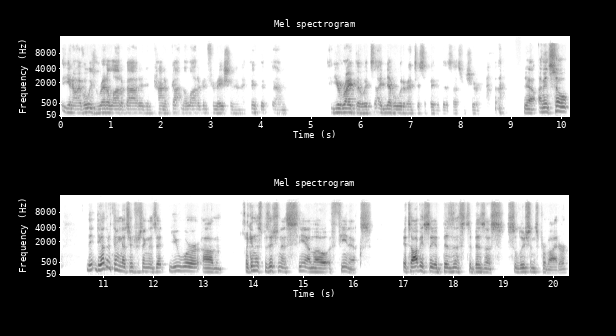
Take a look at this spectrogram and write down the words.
you know, I've always read a lot about it and kind of gotten a lot of information. And I think that um, you're right, though. It's, I never would have anticipated this, that's for sure. yeah. I mean, so the, the other thing that's interesting is that you were um, like in this position as CMO of Phenix. It's obviously a business to business solutions provider.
